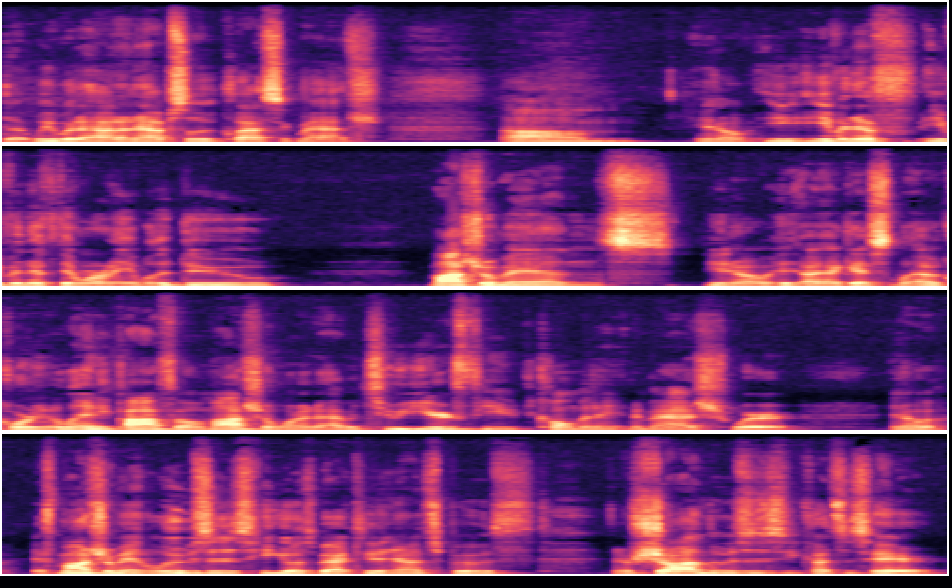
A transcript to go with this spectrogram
that we would have had an absolute classic match. Um, you know, e- even if even if they weren't able to do Macho Man's, you know, I guess according to Lanny Poffo, Macho wanted to have a two-year feud culminate in a match where, you know, if Macho Man loses, he goes back to the announce booth, and if Shawn loses, he cuts his hair.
